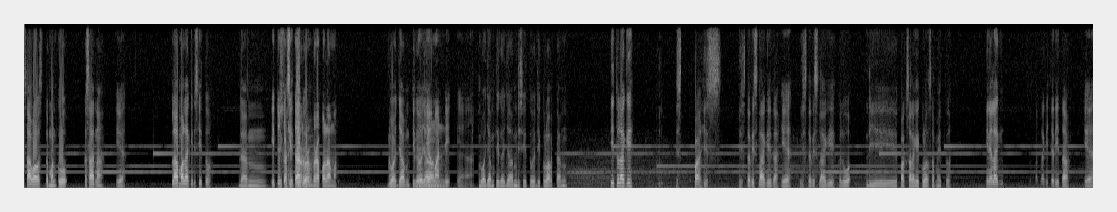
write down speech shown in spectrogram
sama temanku ke sana. Iya. Lama lagi di situ dan Itu dikasih sekitar tidur berapa lama? dua jam tiga Dua jam jam mandi. Ya. dua jam tiga jam di situ dikeluarkan itu lagi his, apa his, histeris lagi dah Iya. histeris lagi keluar dipaksa lagi keluar sama itu ini lagi sempat lagi cerita Iya.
